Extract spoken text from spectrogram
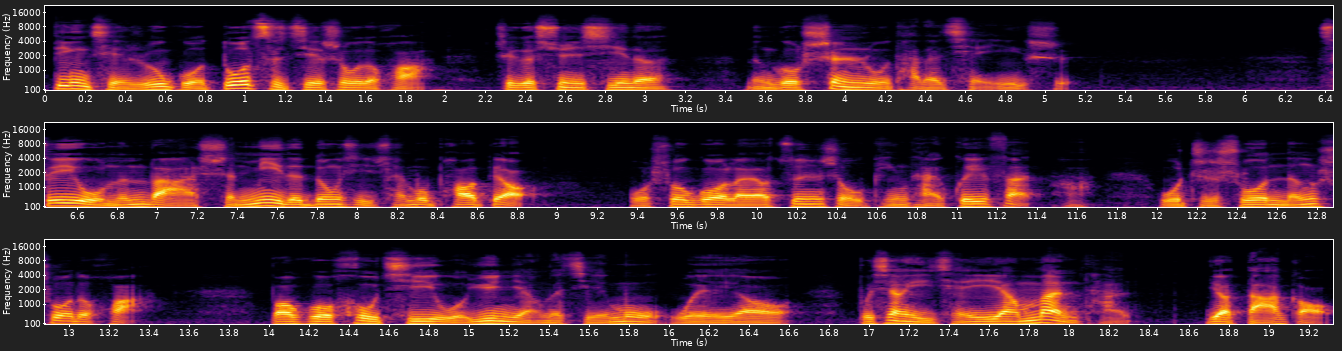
并且如果多次接收的话，这个讯息呢能够渗入他的潜意识。所以我们把神秘的东西全部抛掉。我说过了，要遵守平台规范哈。我只说能说的话，包括后期我酝酿的节目，我也要不像以前一样漫谈，要打稿，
